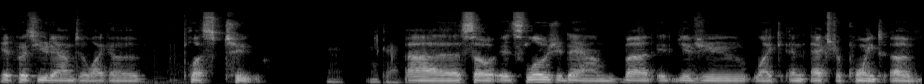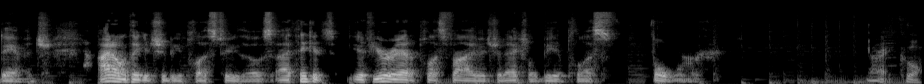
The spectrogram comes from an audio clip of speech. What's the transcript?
it puts you down to like a plus two. okay. Uh, so it slows you down, but it gives you like an extra point of damage. I don't think it should be a plus two though. So I think it's if you're at a plus five, it should actually be a plus four. All right, cool.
